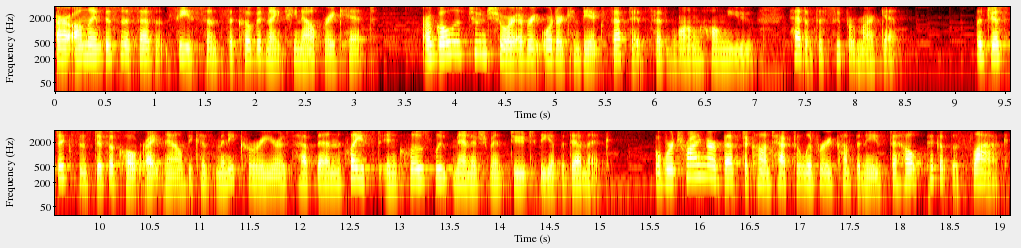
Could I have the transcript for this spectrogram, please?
Our online business hasn't ceased since the COVID 19 outbreak hit. Our goal is to ensure every order can be accepted, said Wang Hongyu, head of the supermarket. Logistics is difficult right now because many couriers have been placed in closed loop management due to the epidemic. But we're trying our best to contact delivery companies to help pick up the slack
